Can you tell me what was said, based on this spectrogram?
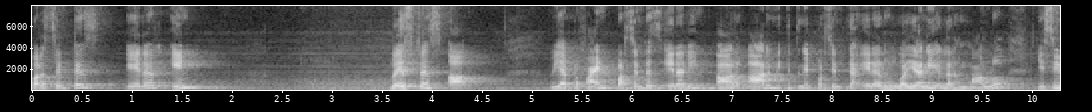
percentage error in resistance R we have to find percentage error in R R में कितने परसेंट का एरर होगा? यानी अगर हम मान लो किसी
